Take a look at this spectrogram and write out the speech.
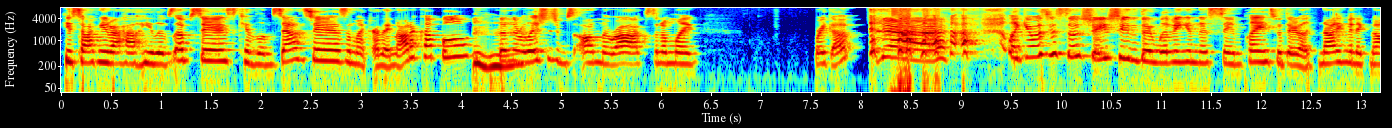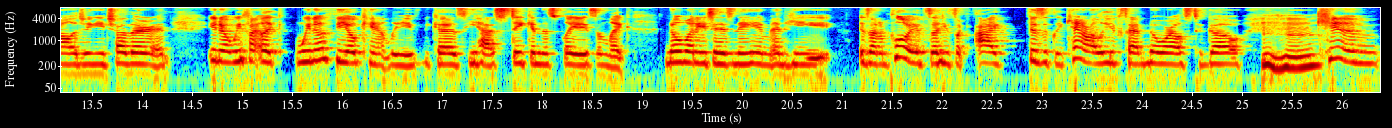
he's talking about how he lives upstairs kim lives downstairs i'm like are they not a couple mm-hmm. then the relationship's on the rocks and i'm like break up Yeah. like it was just so strange too that they're living in this same place but they're like not even acknowledging each other and you know we find like we know theo can't leave because he has stake in this place and like no money to his name and he is unemployed so he's like i physically cannot leave because i have nowhere else to go. Mhm. kim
